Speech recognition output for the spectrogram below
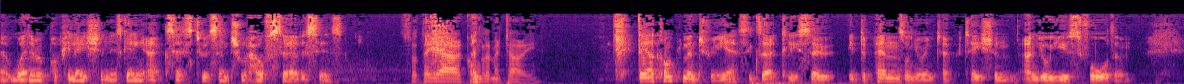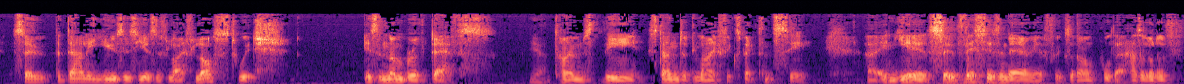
uh, whether a population is getting access to essential health services. So they are complementary. They are complementary, yes, exactly. So it depends on your interpretation and your use for them. So the DALY uses years of life lost, which is the number of deaths Yeah. times the standard life expectancy uh, in years. So this is an area, for example, that has a lot of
